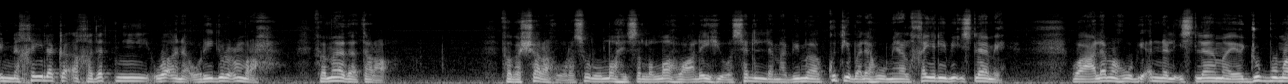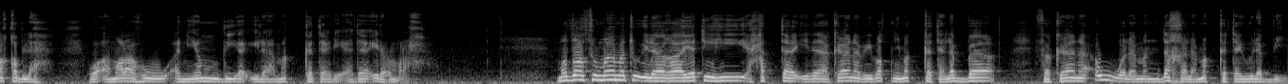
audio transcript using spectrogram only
إن خيلك أخذتني وأنا أريد العمرة فماذا ترى؟ فبشره رسول الله صلى الله عليه وسلم بما كتب له من الخير بإسلامه. وأعلمه بأن الإسلام يجب ما قبله وأمره أن يمضي إلى مكة لأداء العمرة. مضى ثمامة إلى غايته حتى إذا كان ببطن مكة لبى فكان أول من دخل مكة يلبي.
